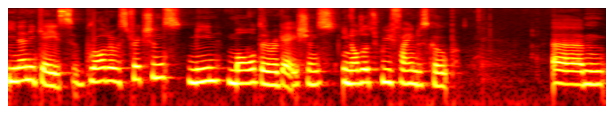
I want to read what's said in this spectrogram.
In any case, broader restrictions mean more derogations in order to refine the scope. Um,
